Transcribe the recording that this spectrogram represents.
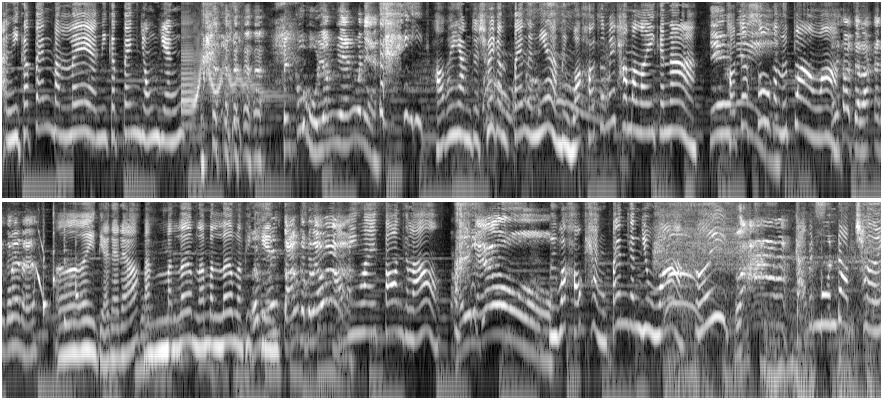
อันนี้ก็เต้นบัลเล่ต์อันนี้ก็เต้นยองแยงเป็นคู่หูย้องแย้งมาเนี่ย เขาพยายามจะช่วยกันเต้นนะเนี่ยหรือว่าเขาจะไม่ทำอะไรกันน่ะจริงเขาจะสู้กันหรือเปล่าอะเฮ้ยเขาจะรักกันก็ได้นะเอ้ยเดี๋ยวเดี๋ยวเดี๋ยวมันมันเริ่มแล้วมันเริ่มแล้วพี่แล้วเคนวิ่งตามกันไปแล้วอะเขาวิ่งไล่ต้อนกันแล้ว ไปแล้วหรือว่าเขาแข่งเต้นกันอยู่อะเฮ้ยว้ากลายเป็นมูนดรอปเฉย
